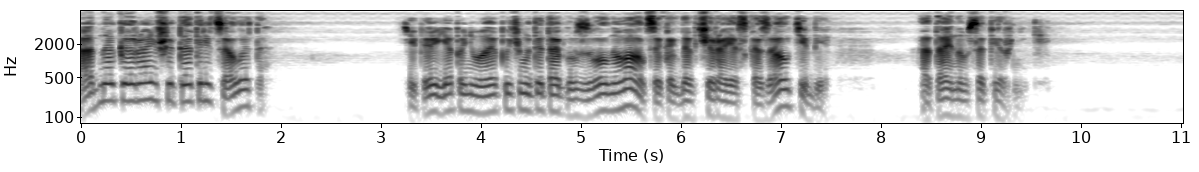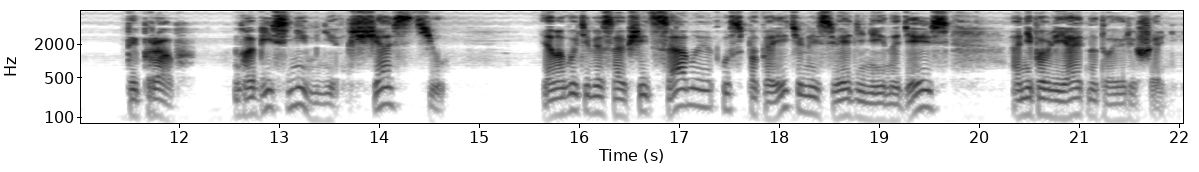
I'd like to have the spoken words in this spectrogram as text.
«Однако раньше ты отрицал это». Теперь я понимаю, почему ты так взволновался, когда вчера я сказал тебе о тайном сопернике. Ты прав». Но объясни мне, к счастью, я могу тебе сообщить самые успокоительные сведения и, надеюсь, они повлияют на твое решение.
